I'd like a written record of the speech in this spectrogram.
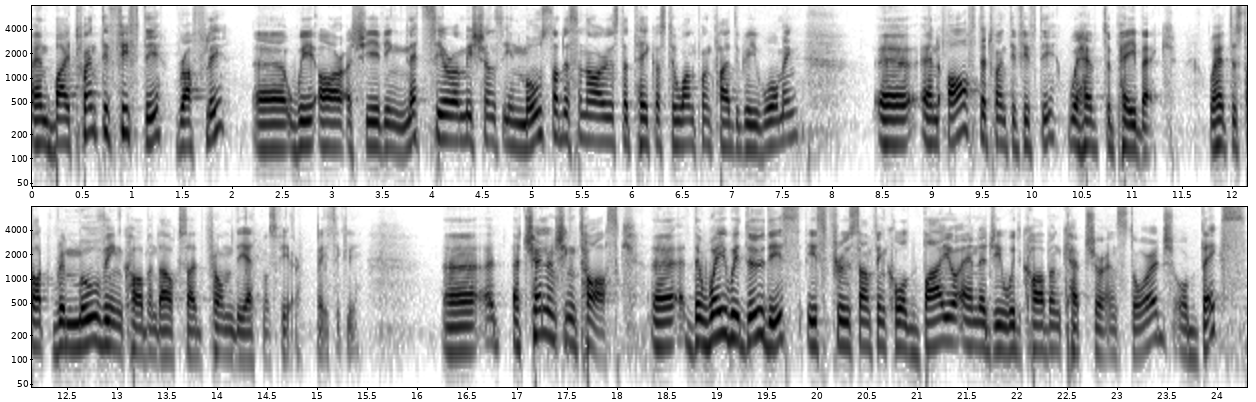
and by 2050, roughly, uh, we are achieving net zero emissions in most of the scenarios that take us to 1.5 degree warming. Uh, and after 2050, we have to pay back. We have to start removing carbon dioxide from the atmosphere, basically. A, challenging task. The way we do this is through something called bioenergy with carbon capture and storage, or BECCS.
